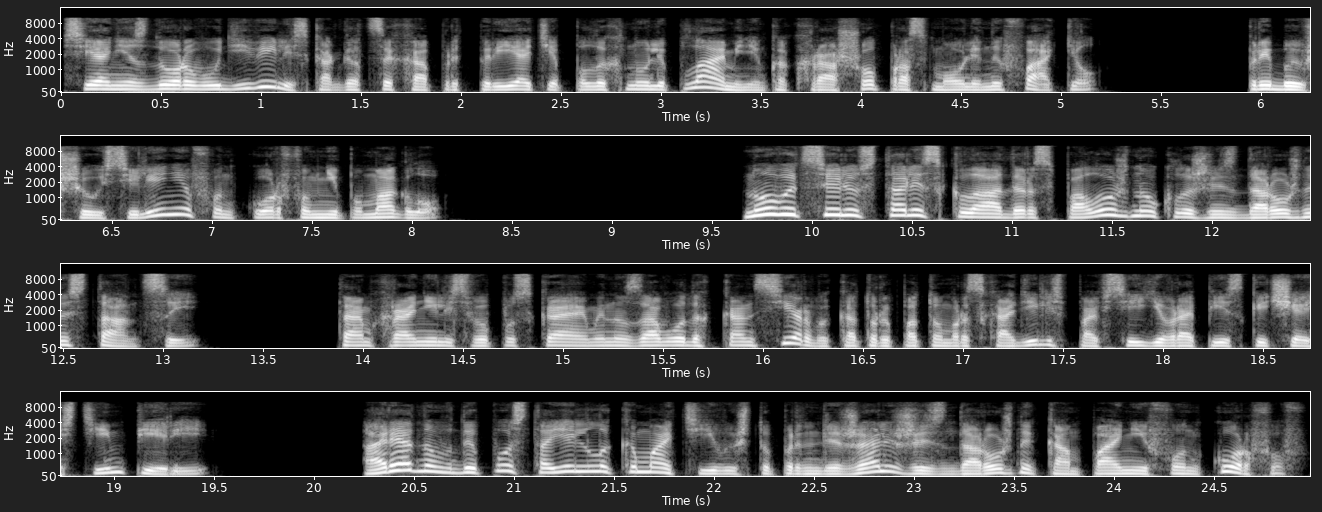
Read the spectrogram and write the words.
Все они здорово удивились, когда цеха предприятия полыхнули пламенем, как хорошо просмоленный факел. Прибывшее усиление фон Корфом не помогло. Новой целью стали склады, расположенные около железнодорожной станции. Там хранились выпускаемые на заводах консервы, которые потом расходились по всей европейской части империи. А рядом в депо стояли локомотивы, что принадлежали железнодорожной компании фон Корфов.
